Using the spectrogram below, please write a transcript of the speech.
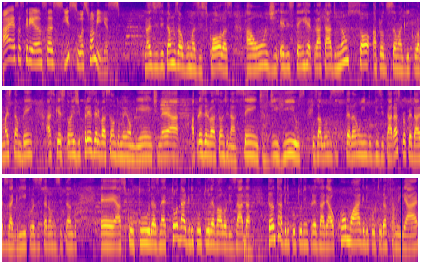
a essas crianças e suas famílias. Nós visitamos algumas escolas aonde eles têm retratado não só a produção agrícola, mas também as questões de preservação do meio ambiente, né? a, a preservação de nascentes, de rios. Os alunos estarão indo visitar as propriedades agrícolas, estarão visitando é, as culturas, né? toda a agricultura é valorizada, tanto a agricultura empresarial como a agricultura familiar.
